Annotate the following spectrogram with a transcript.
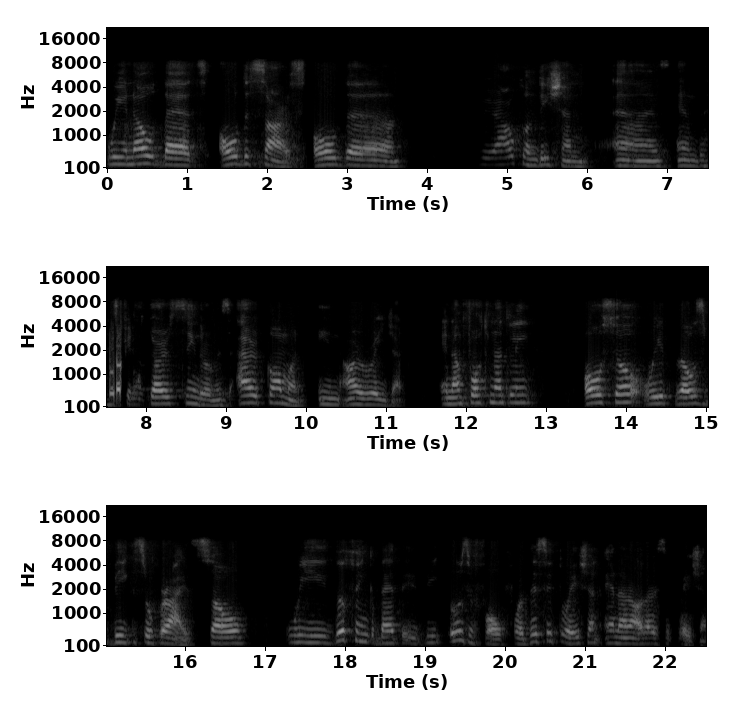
we know that all the SARS, all the viral condition and, and respiratory syndromes are common in our region. And unfortunately, also with those big surprise. So we do think that it be useful for this situation and another situation.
